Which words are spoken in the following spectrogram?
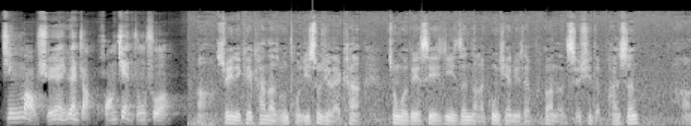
经贸学院院长黄建中说：“啊，所以你可以看到，从统计数据来看，中国对世界经济增长的贡献率在不断的持续的攀升，啊，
